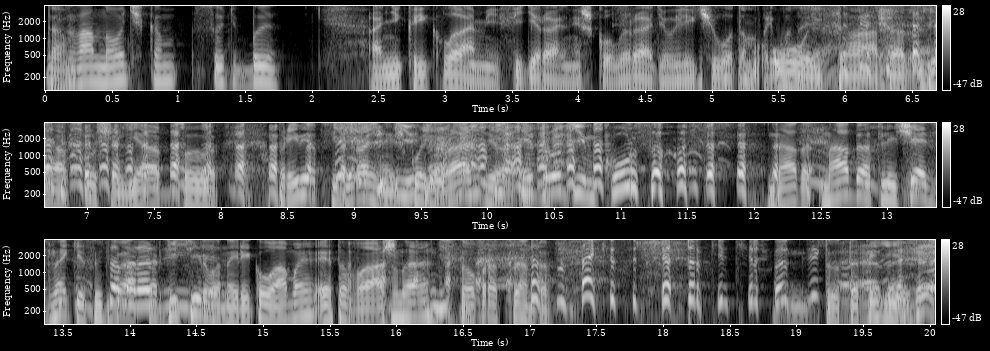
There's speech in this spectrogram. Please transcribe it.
к Там. звоночкам судьбы. А не к рекламе федеральной школы радио или чего там Ой, да, да. Я, слушай, я бы... Привет Федеральной школе радио. И другим курсом. Надо, надо отличать знаки судьбы от таргетированной рекламы. Это важно, сто процентов. Знаки судьбы таргетированы. Тут так и есть.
